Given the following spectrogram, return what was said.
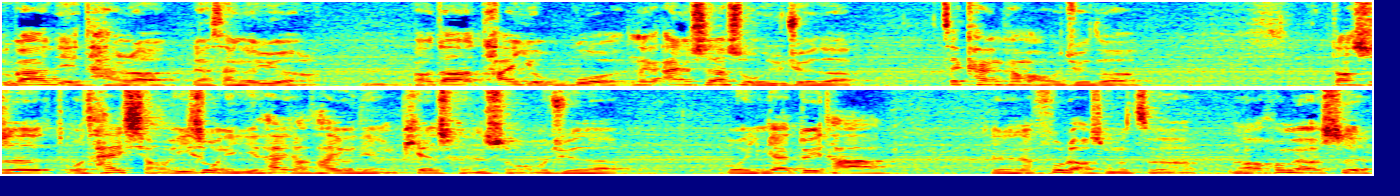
我跟他也谈了两三个月了，然后当然他有过那个暗示，但是我就觉得再看看吧，我觉得当时我太小，一是我年纪太小，他有点偏成熟，我觉得我应该对他人生负不了什么责，然后后面是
